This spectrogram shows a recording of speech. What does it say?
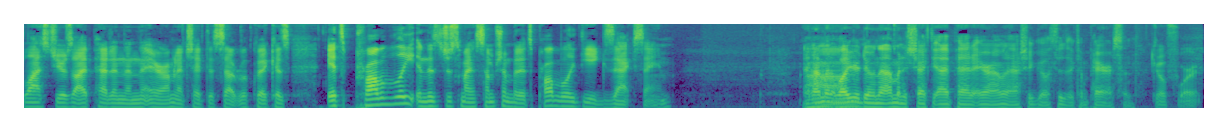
last year's iPad and then the Air. I'm gonna check this out real quick because it's probably, and this is just my assumption, but it's probably the exact same. And I'm gonna, while um, you're doing that, I'm going to check the iPad Air. I'm going to actually go through the comparison. Go for it.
